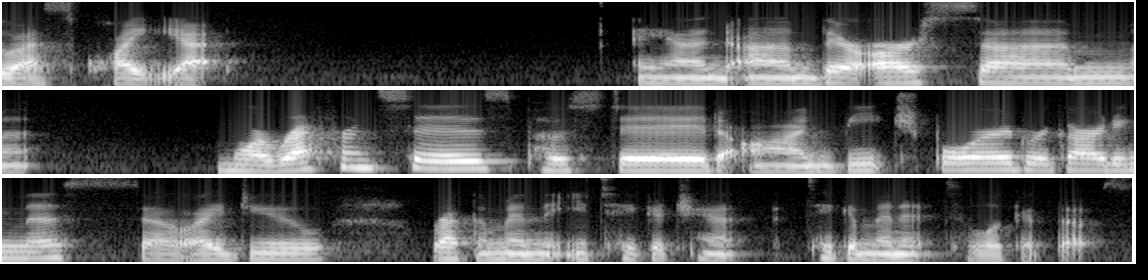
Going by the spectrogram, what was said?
US quite yet. And um, there are some more references posted on Beachboard regarding this, so I do recommend that you take a chance, take a minute to look at those.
